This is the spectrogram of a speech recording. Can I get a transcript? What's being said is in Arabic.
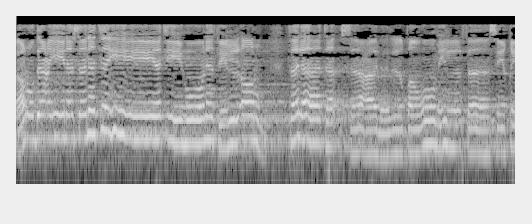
أربعين سنة يتيهون في الأرض فلا تأس على القوم الفاسقين.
